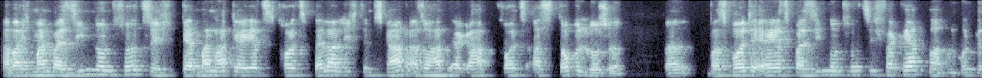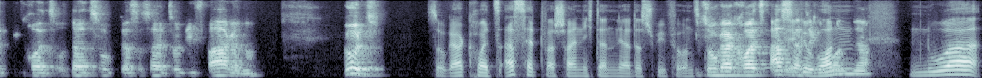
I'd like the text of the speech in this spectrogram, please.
Aber ich meine, bei 47, der Mann hat ja jetzt Kreuz Bella Licht im Skat, also hat er gehabt Kreuz Ass Doppellusche. Was wollte er jetzt bei 47 verkehrt machen und mit dem Kreuz Unterzug? Das ist halt so die Frage. Ne? Gut, Sogar Kreuz Ass hätte wahrscheinlich dann ja das Spiel für uns Sogar Kreuz Ass hätte gewonnen. gewonnen ja. Nur,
